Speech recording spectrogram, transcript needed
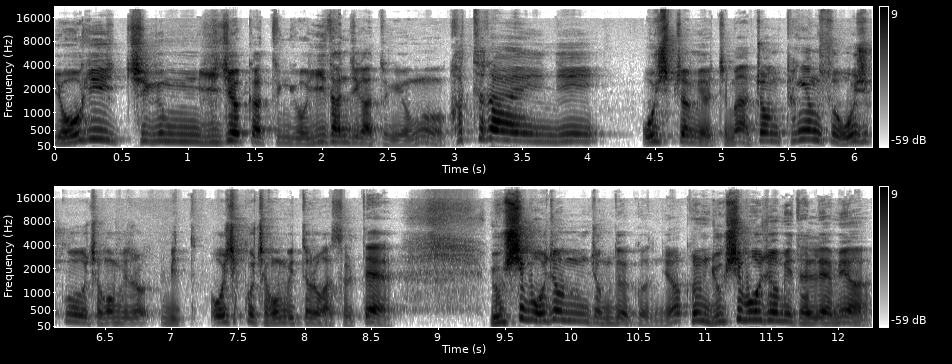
여기 지금 이 지역 같은 경우, 이 단지 같은 경우 커트라인이 50점이었지만 좀 평형수 59제곱미터, 59제곱미터로 갔을 때 65점 정도였거든요. 그럼 65점이 되려면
